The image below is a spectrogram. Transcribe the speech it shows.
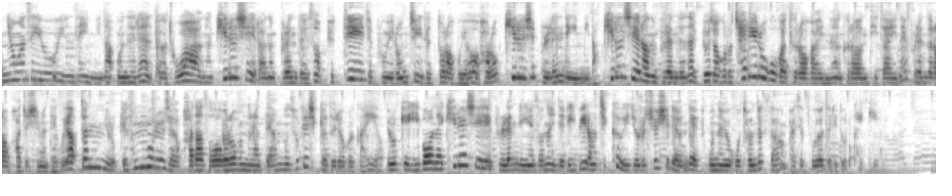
안녕하세요 윤세입니다. 오늘은 제가 좋아하는 키르시라는 브랜드에서 뷰티 제품이 런칭이 됐더라고요. 바로 키르시 블렌딩입니다. 키르시라는 브랜드는 대표적으로 체리 로고가 들어가 있는 그런 디자인의 브랜드라고 봐주시면 되고요. 짠! 이렇게 선물을 제가 받아서 여러분들한테 한번 소개시켜 드려볼까 해요. 이렇게 이번에 키르시 블렌딩에서는 이제 립이랑 치크 위주로 출시되었는데 오늘 이거 전색상 발색 보여드리도록 할게요.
